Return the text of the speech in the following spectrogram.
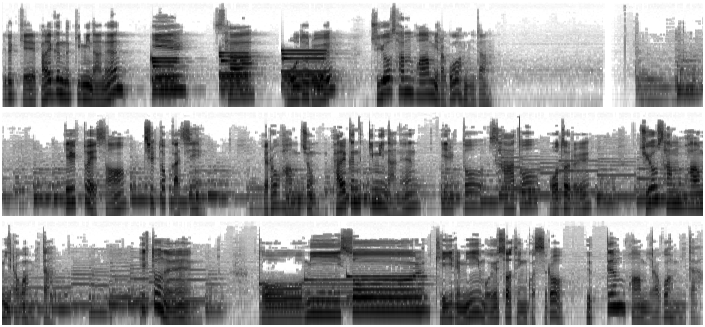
이렇게 밝은 느낌이 나는 1, 4, 5도를 주요 3화음이라고 합니다. 1도에서 7도까지 여러 화음 중 밝은 느낌이 나는 1도, 4도, 5도를 주요 3화음이라고 합니다. 1도는 도, 미, 솔, 개 이름이 모여서 된 것으로 으뜸 화음이라고 합니다.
